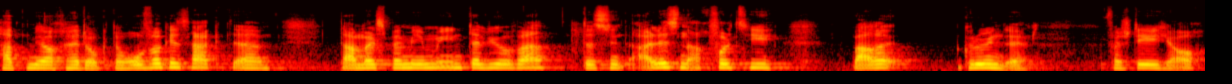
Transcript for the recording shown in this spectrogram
hat mir auch Herr Dr. Hofer gesagt, der damals bei mir im Interview war. Das sind alles nachvollziehbare Gründe. Verstehe ich auch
